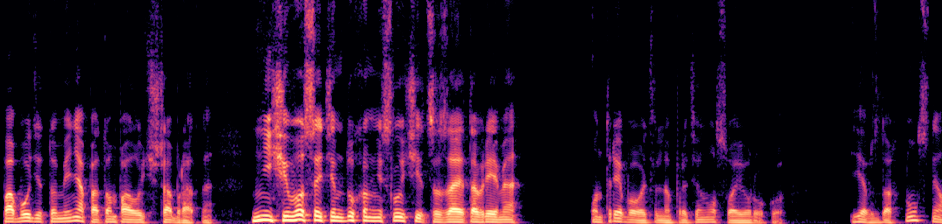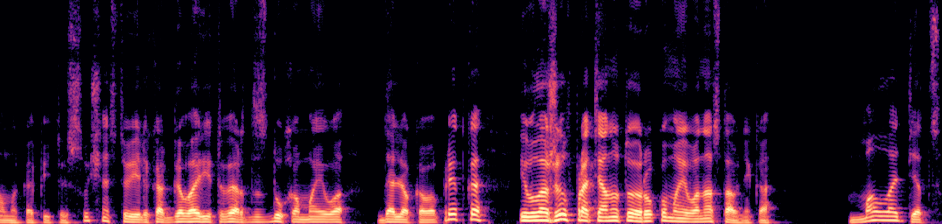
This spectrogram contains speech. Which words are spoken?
Побудет у меня, потом получишь обратно. Ничего с этим духом не случится за это время. Он требовательно протянул свою руку. Я вздохнул, снял накопитель с сущностью, или, как говорит Верд, с духом моего далекого предка — и вложил в протянутую руку моего наставника. «Молодец!»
